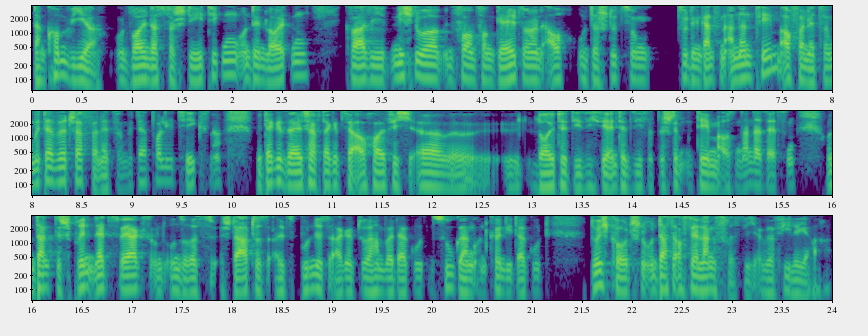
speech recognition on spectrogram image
Dann kommen wir und wollen das verstetigen und den Leuten quasi nicht nur in Form von Geld, sondern auch Unterstützung zu den ganzen anderen Themen, auch Vernetzung mit der Wirtschaft, Vernetzung mit der Politik, ne, mit der Gesellschaft. Da gibt's ja auch häufig äh, Leute, die sich sehr intensiv mit bestimmten Themen auseinandersetzen. Und dank des Sprint-Netzwerks und unseres Status als Bundesagentur haben wir da guten Zugang und können die da gut durchcoachen und das auch sehr langfristig, über viele Jahre.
